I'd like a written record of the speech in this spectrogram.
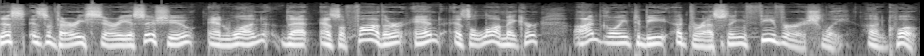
This is a very serious issue and one that, as a father and as a lawmaker, I'm going to be addressing feverishly. Unquote.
